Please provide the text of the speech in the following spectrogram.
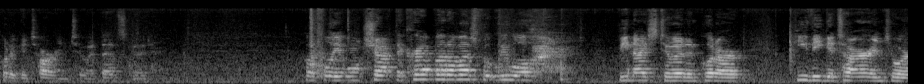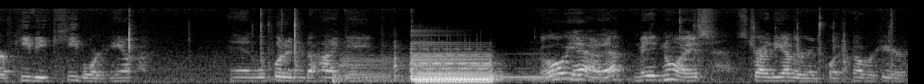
put a guitar into it. That's good. Hopefully it won't shock the crap out of us, but we will be nice to it and put our Peavey guitar into our Peavey keyboard amp. And we'll put it into high gain. Oh yeah, that made noise. Let's try the other input over here.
